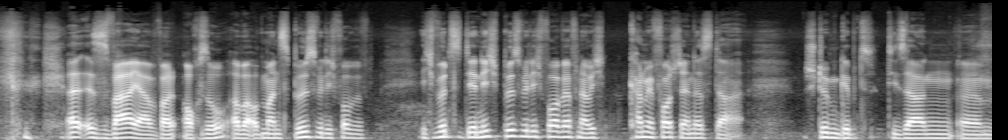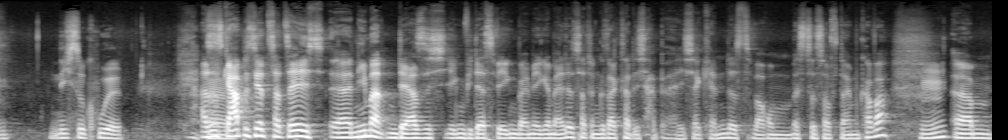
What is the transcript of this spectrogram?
Äh, es war ja auch so, aber ob man es böswillig vorwirft, ich würde es dir nicht böswillig vorwerfen, aber ich kann mir vorstellen, dass es da Stimmen gibt, die sagen, ähm, nicht so cool. Also es äh. gab bis jetzt tatsächlich äh, niemanden, der sich irgendwie deswegen bei mir gemeldet hat und gesagt hat, ich, hab, ich erkenne das, warum ist das auf deinem Cover? Mhm. Ähm,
